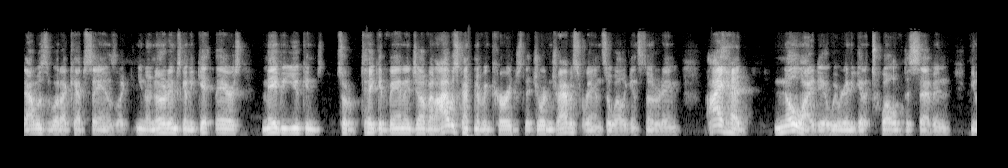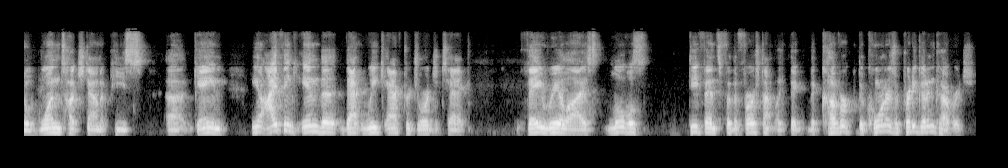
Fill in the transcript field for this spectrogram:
That was what I kept saying. It was like, you know, Notre Dame's going to get theirs. Maybe you can sort of take advantage of. And I was kind of encouraged that Jordan Travis ran so well against Notre Dame. I had no idea we were going to get a 12 to 7, you know, one touchdown apiece uh, game. You know, I think in the that week after Georgia Tech, they realized Louisville's defense for the first time, like the, the cover, the corners are pretty good in coverage.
